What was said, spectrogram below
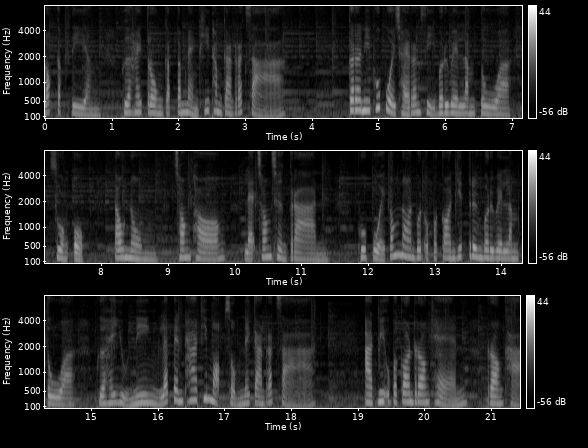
ล็อกกับเตียง เพื่อให้ตรงกับตำแหน่งที่ทำการรักษา กรณีผู้ป่วยฉายรังสีบริเวณลำตัว สวงอก เต้านม ช่องท้อง และช่องเชิงกราน ผู้ป่วยต้องนอนบนอุปกรณ์ยึดตรึงบริเวณลำตัว เพื่อให้อยู่นิ่ง และเป็นท่าที่เหมาะสมในการรักษา อาจมีอุปกรณ์รองแขน รองขา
